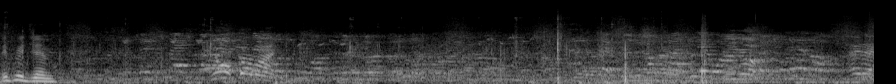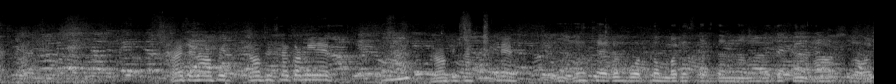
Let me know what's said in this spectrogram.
The fridge them. Right, so no fish, no fish not come in it. No fish not come in it. Inside the boat come, but it's less than um, a different house, Lord.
